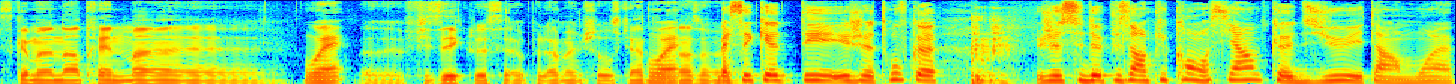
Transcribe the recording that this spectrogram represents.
C'est comme un entraînement euh, Ouais. euh, physique. C'est un peu la même chose quand tu Ouais. es dans un. Ben, c'est que t'es- je trouve que je suis de plus en plus consciente que Dieu est en moi.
